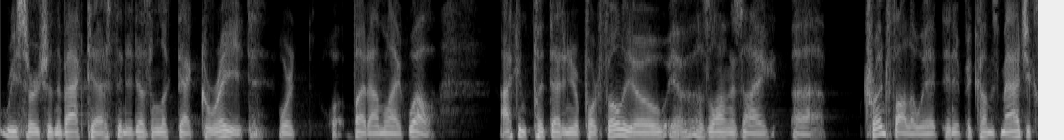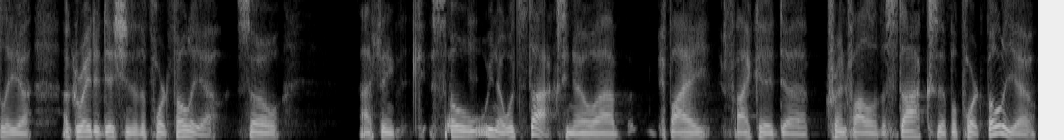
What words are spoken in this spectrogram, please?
research and the back test, and it doesn't look that great. Or, but I'm like, well, I can put that in your portfolio as long as I uh, trend follow it, and it becomes magically a, a great addition to the portfolio. So I think so. You know, with stocks, you know, uh, if I if I could uh, trend follow the stocks of a portfolio,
